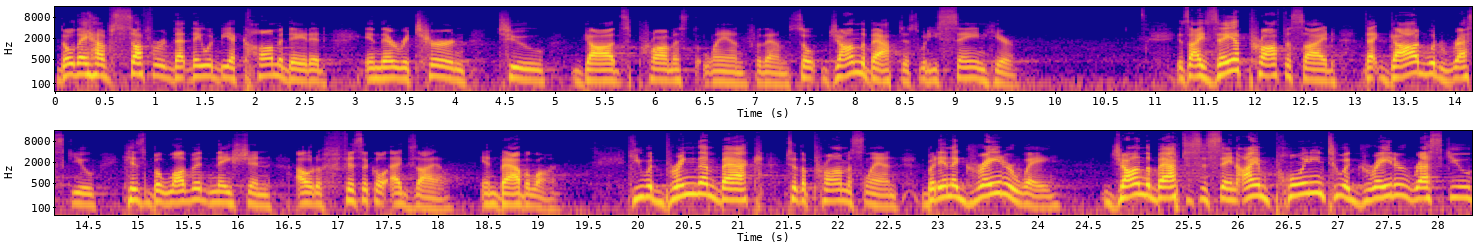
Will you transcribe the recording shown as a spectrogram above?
Though they have suffered, that they would be accommodated in their return to God's promised land for them. So, John the Baptist, what he's saying here is Isaiah prophesied that God would rescue his beloved nation out of physical exile in Babylon. He would bring them back to the promised land, but in a greater way. John the Baptist is saying, I am pointing to a greater rescue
